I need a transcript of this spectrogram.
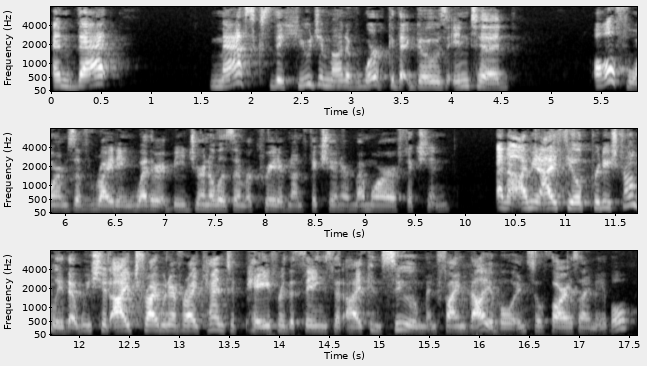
and that masks the huge amount of work that goes into all forms of writing, whether it be journalism or creative nonfiction or memoir or fiction. And I mean, I feel pretty strongly that we should, I try whenever I can to pay for the things that I consume and find valuable insofar as I'm able.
